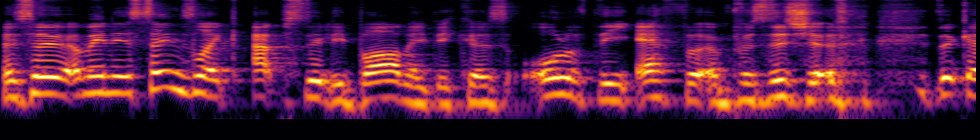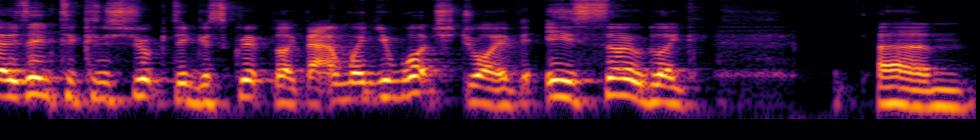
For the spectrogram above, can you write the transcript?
And so, I mean, it sounds like absolutely balmy because all of the effort and precision that goes into constructing a script like that, and when you watch Drive, it is so like, um,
